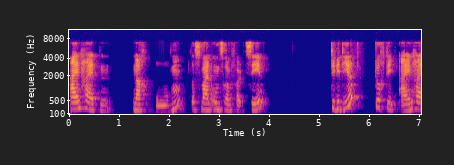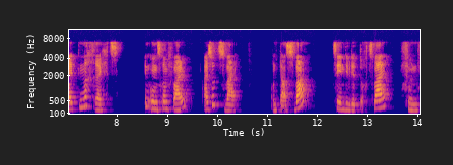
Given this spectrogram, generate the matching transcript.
Einheiten nach oben, das war in unserem Fall 10, dividiert durch die Einheiten nach rechts, in unserem Fall also 2. Und das war 10 dividiert durch 2, 5.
